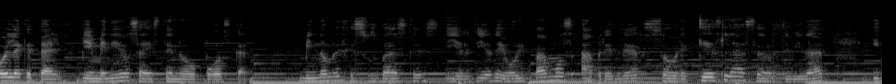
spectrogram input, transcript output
Hola, ¿qué tal? Bienvenidos a este nuevo podcast. Mi nombre es Jesús Vázquez y el día de hoy vamos a aprender sobre qué es la asertividad y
